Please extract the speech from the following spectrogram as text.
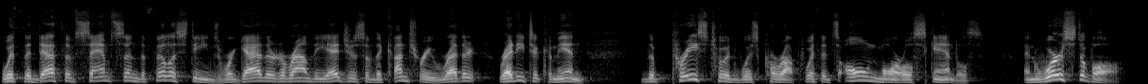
With the death of Samson, the Philistines were gathered around the edges of the country, ready to come in. The priesthood was corrupt with its own moral scandals. And worst of all,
